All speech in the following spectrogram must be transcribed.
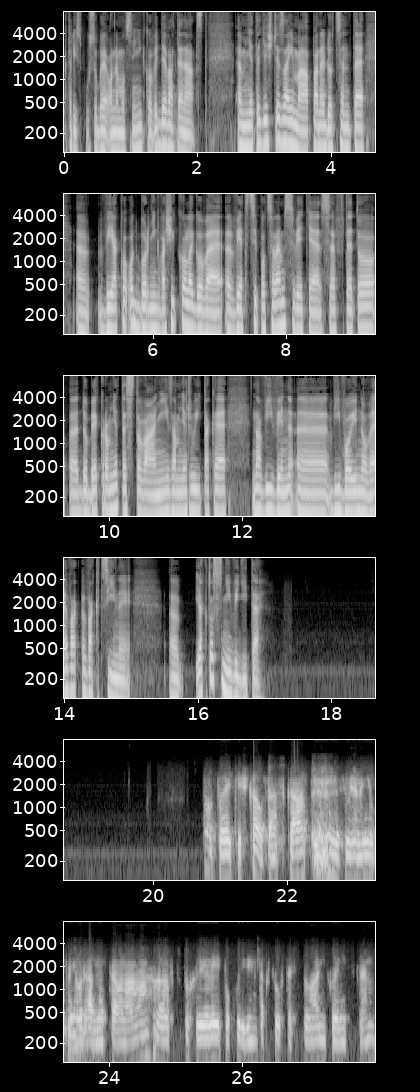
který způsobuje onemocnění COVID-19. Mě teď ještě zajímá, pane docente, eh, vy jako odborník, vaši kolegové, eh, vědci po celém světě se v této době kromě testování zaměřují také na vývin, vývoj nové vakcíny. Eh, jak to s ní vidíte? No, to je těžká otázka. Myslím, že není úplně odhadnutelná. Eh, v tuto chvíli, pokud vím, tak jsou v testování klinickém,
